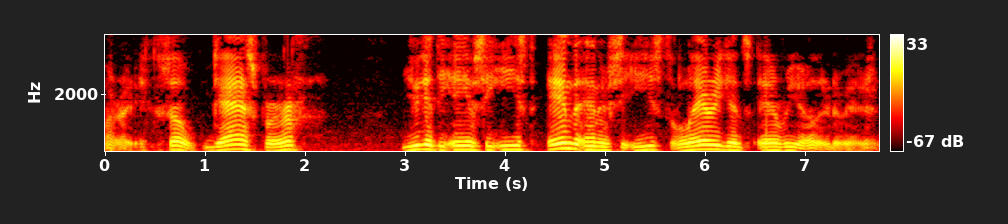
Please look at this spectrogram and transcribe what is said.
Alrighty. So Gasper, you get the AFC East and the NFC East. Larry gets every other division.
